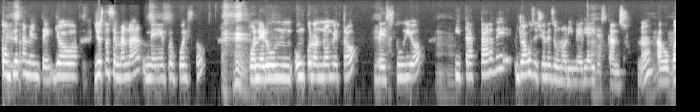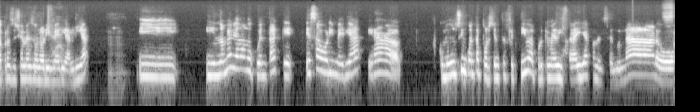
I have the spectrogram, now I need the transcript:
Completamente. Yo, yo esta semana me he propuesto poner un, cronómetro de estudio y tratar de, yo hago sesiones de una hora y media y descanso, ¿no? Hago cuatro sesiones de una hora y media al día y, no me había dado cuenta que esa hora y media era como un 50% efectiva porque me distraía con el celular o,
